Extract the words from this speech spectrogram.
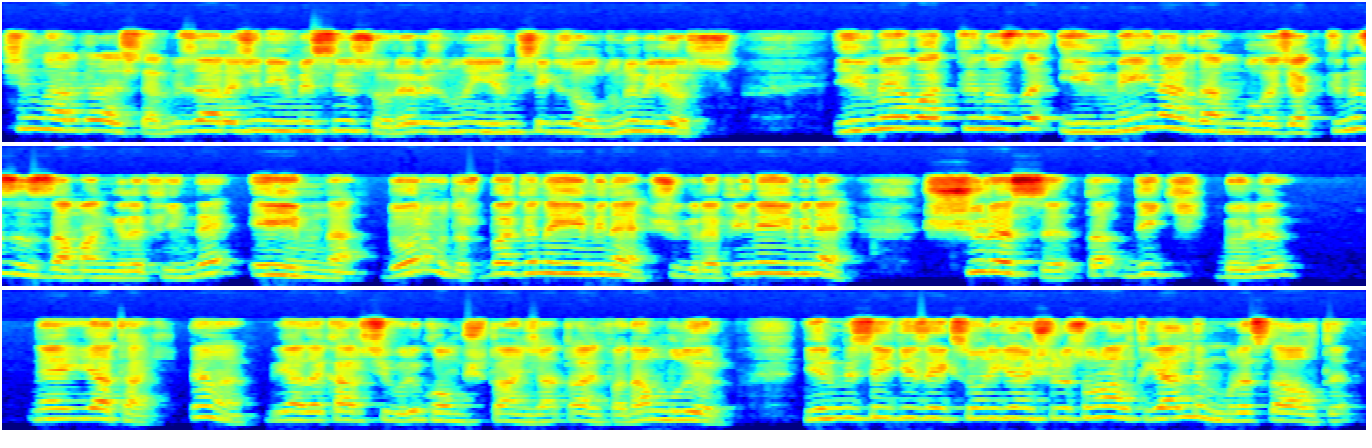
Şimdi arkadaşlar bize aracın ivmesini soruyor. Biz bunun 28 olduğunu biliyoruz. İvmeye baktığınızda ivmeyi nereden bulacaktınız zaman grafiğinde? Eğimden. Doğru mudur? Bakın eğimine. Şu grafiğin eğimine. Şurası da dik bölü ne yatay değil mi? Ya da karşı bölü komşu tanjant alfadan buluyorum. 28 eksi 12'den şurası 16 geldi mi? Burası da 6.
